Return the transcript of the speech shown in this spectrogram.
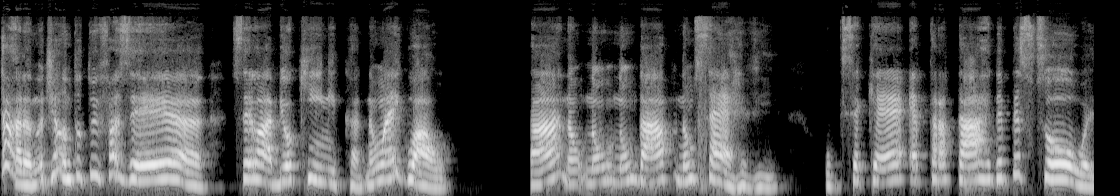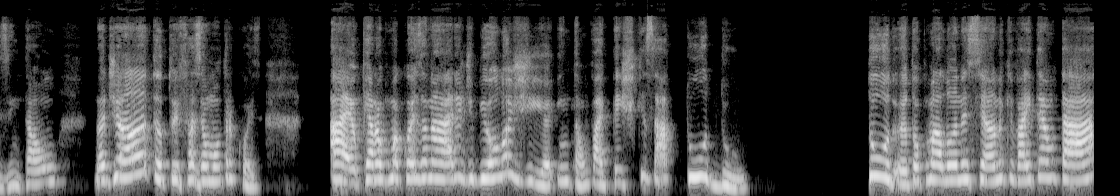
Cara, não adianta tu ir fazer, sei lá, bioquímica, não é igual, tá? Não, não, não dá, não serve. O que você quer é tratar de pessoas. Então, não adianta tu ir fazer uma outra coisa. Ah, eu quero alguma coisa na área de biologia. Então, vai pesquisar tudo. Tudo. Eu estou com uma aluna esse ano que vai tentar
